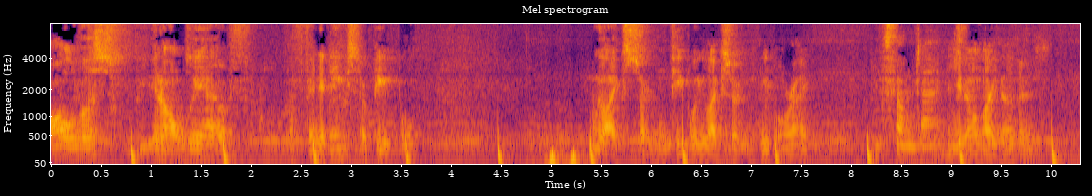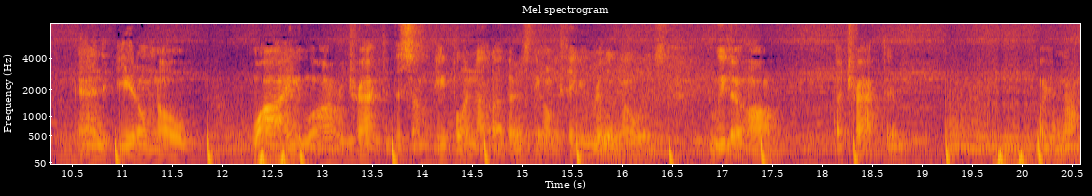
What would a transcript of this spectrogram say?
all of us, you know, we have affinities for people. We like certain people. You like certain people, right? Sometimes. And you don't like others. And you don't know why you are attracted to some people and not others. The only thing you really know is you either are attracted or you're not.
